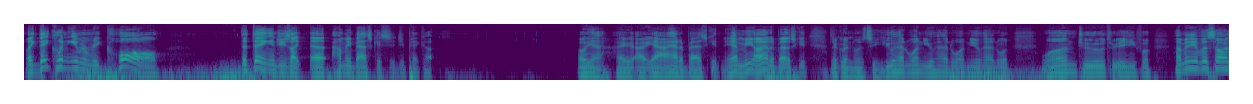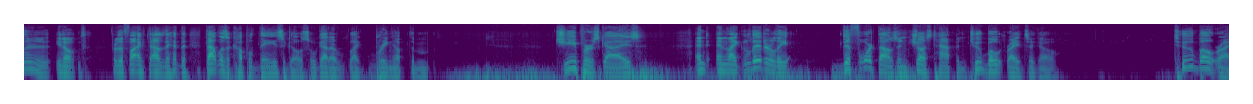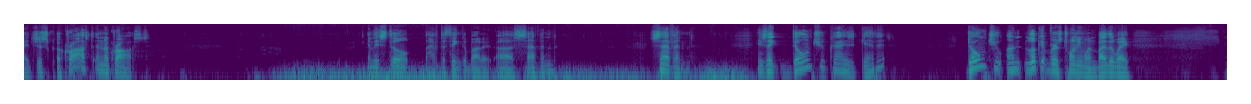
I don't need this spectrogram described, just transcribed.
Like they couldn't even recall the thing, and she's like, uh, "How many baskets did you pick up?" Oh yeah, I, I yeah I had a basket. Yeah, me I had a basket. They're going. Let's see. You had one. You had one. You had one. One, two, three, four. How many of us are there? You know, for the five thousand, they had to. That was a couple days ago, so we got to like bring up the cheapers, guys, and and like literally, the four thousand just happened two boat rides ago. Two boat rides, just across and across and they still have to think about it. Uh, seven? Seven. He's like, don't you guys get it? Don't you un- look at verse 21. By the way,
